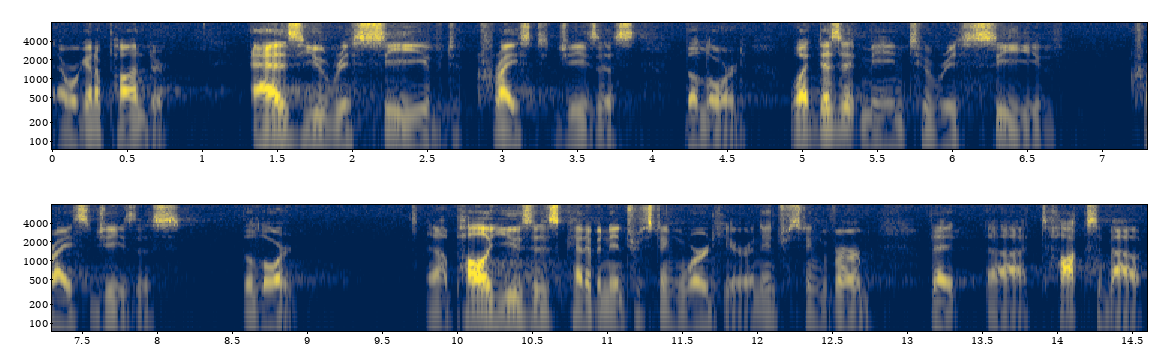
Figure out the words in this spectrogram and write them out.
and we're going to ponder as you received Christ Jesus the Lord. What does it mean to receive Christ Jesus the Lord? Now, Paul uses kind of an interesting word here, an interesting verb that uh, talks about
